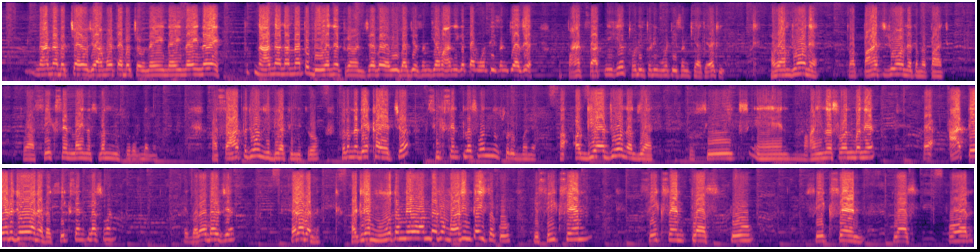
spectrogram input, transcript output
નાના બચ્ચાઓ છે, આ મોટા બચ્ચાઓ, નહીં નહીં નહીં નહીં. તો નાના નાના તો બે અને ત્રણ છે ભાઈ, અવિભાજ્ય સંખ્યામાં આની કરતા મોટી સંખ્યા છે. પાંચ, સાતની કે થોડી થોડી મોટી સંખ્યા છે, એટલી. હવે આમ જુઓ ને, તો આ પાંચ જુઓ ને તમે પાંચ. તો આ સિક્સ એન્ડ માઇનસ વનનું સ્વરૂપ બને. આ સાત જુઓ ને વિદ્યાર્થી મિત્રો, તો તમને દેખાય જ છે સિક્સ એન્ડ પ્લસ વનનું સ્વરૂપ બને. આ અગિયાર જુઓ ને અગિયાર, તો સિક્સ એન્ડ માઇનસ વન બને. આ તેર જોવો ને ભાઈ સિક્સ એન પ્લસ વન એ બરોબર છે. બરાબર ને? એટલે હું તમને એવો અંદાજો મારીને કહી શકું કે six n six n plus two six n plus four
